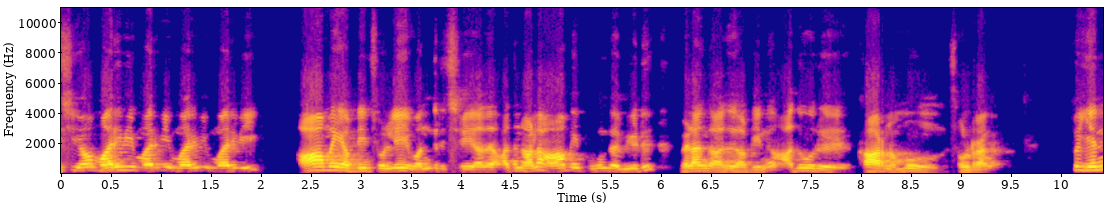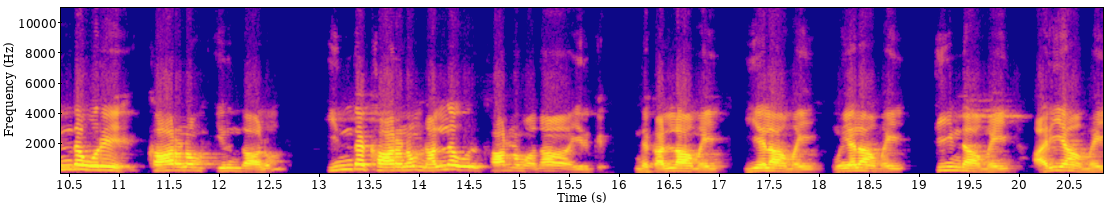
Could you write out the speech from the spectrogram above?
விஷயம் மருவி, மருவி, மருவி, மருவி ஆமை அப்படின்னு சொல்லி வந்துருச்சு. அது அதனால ஆமை புகுந்த வீடு விளங்காது அப்படின்னு அது ஒரு காரணமும் சொல்றாங்க. ஸோ எந்த ஒரு காரணம் இருந்தாலும், இந்த காரணம் நல்ல ஒரு காரணமா தான் இருக்கு. இந்த கல்லாமை, இயலாமை, முயலாமை, தீண்டாமை, அறியாமை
